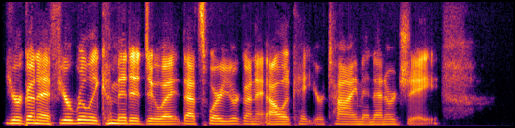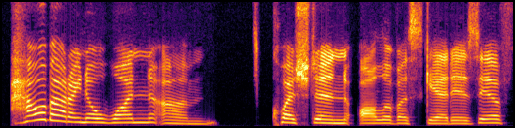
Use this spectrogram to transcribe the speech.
you're going to if you're really committed to it that's where you're going to allocate your time and energy. How about I know one um question all of us get is if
